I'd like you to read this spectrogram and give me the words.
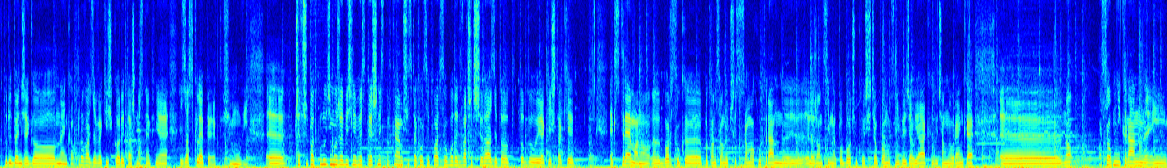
który będzie go nękał. Wprowadza w jakiś korytarz, następnie za sklepy, jak to się mówi. Czy w przypadku ludzi może być niebezpieczny? Spotkałem się z taką sytuacją bodaj dwa czy trzy razy. To, to były jakieś takie ekstrema. No, borsuk potrącony przez samochód, ranny, leżący na poboczu, ktoś chciał pomóc, nie wiedział jak, wyciągnął rękę. E, No, osobnik ranny i,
